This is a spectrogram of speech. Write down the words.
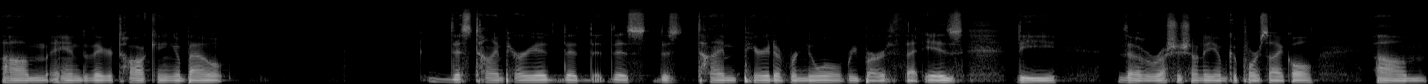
um, and they're talking about this time period, that that this this time period of renewal, rebirth that is the the Rosh Hashanah Yom Kippur cycle, um,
